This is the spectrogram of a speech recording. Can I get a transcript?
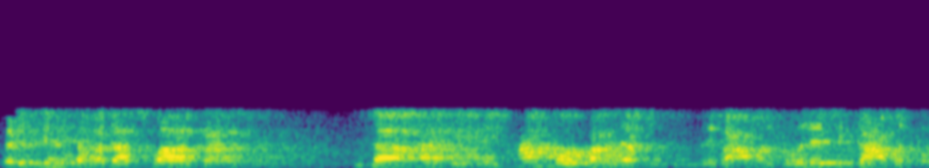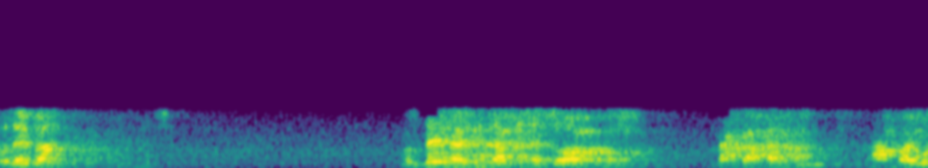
کړي چې ته مدا سوال کړه دا هر څه هم په باندې چې عمل کوله چې عمل کوله به نو دې راځي دا کنه جواب نه کاږي هم یو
